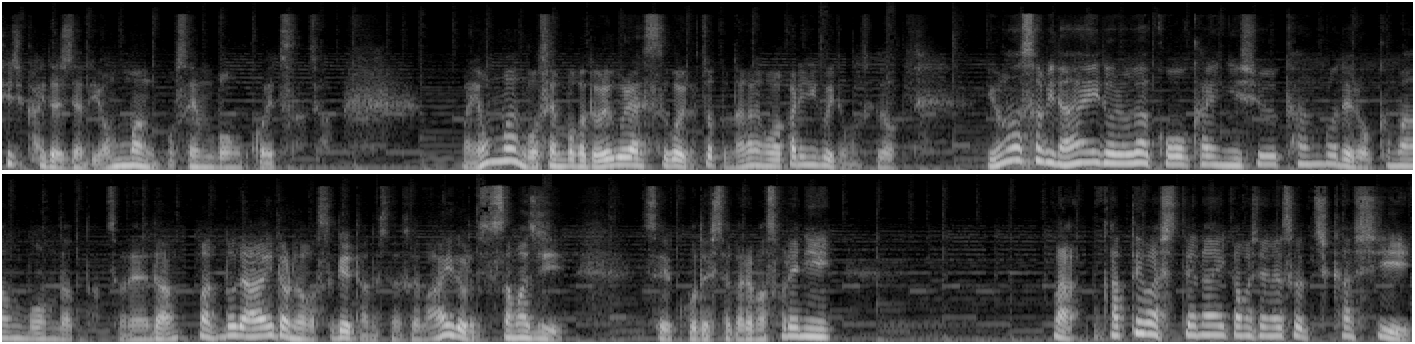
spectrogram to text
記事書いた時点で4万5千本超えてたんですよ。まあ、4万5千本がどれぐらいすごいか、ちょっとなかなか分かりにくいと思うんですけど、夜遊びのアイドルが公開2週間後で6万本だったんですよね。だまあ、どうでアイドルの方がすげえって話なんですけど、アイドル凄まじい成功でしたから、まあ、それに、まあ、勝てはしてないかもしれないですけど、近しい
